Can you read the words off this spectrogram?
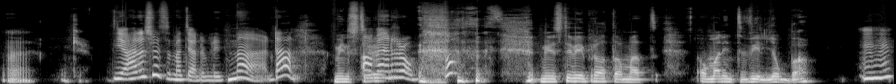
Nej, okej. Jag hade slutat med att jag hade blivit mördad. Minns du? Av en robot. Minns du vi pratade om att om man inte vill jobba. Mhm.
